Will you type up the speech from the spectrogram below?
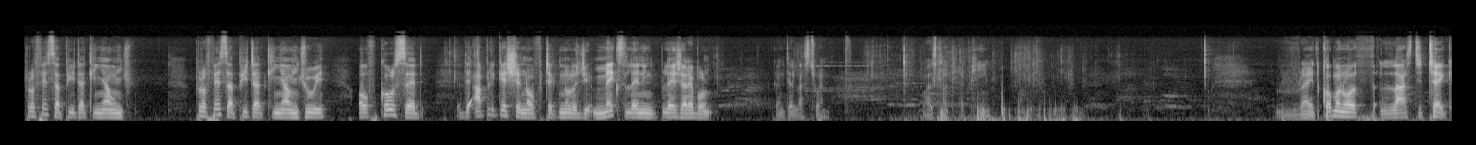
Professor Peter Kinyaunju, Professor Peter Kinyanjui of Cole said, the application of technology makes learning pleasurable. Can last one. Was not happy. Right, Commonwealth last take.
